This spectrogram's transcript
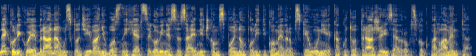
Nekoliko je brana u usklađivanju Bosne i Hercegovine sa zajedničkom spojnom politikom Evropske unije, kako to traže iz Evropskog parlamenta.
